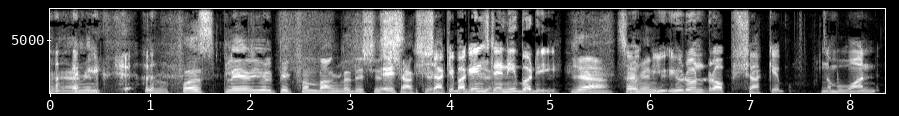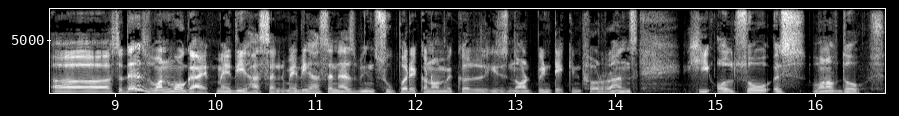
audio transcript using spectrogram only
I mean, first player you will pick from Bangladesh is It's Shakib. Shakib against yeah. anybody. Yeah. So I mean, you, you don't drop Shakib. Number one. Uh, so there is one more guy, Mehdi Hassan. Mehdi Hassan has been super economical. He's not been taken for runs. He also is one of those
